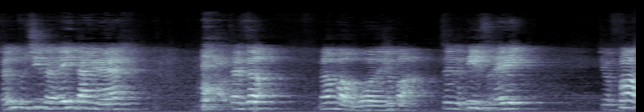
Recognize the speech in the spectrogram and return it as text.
存储器的 A 单元在这，那么我就把这个地址 A 就放。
